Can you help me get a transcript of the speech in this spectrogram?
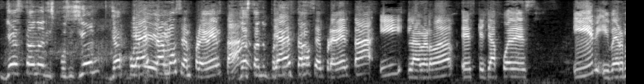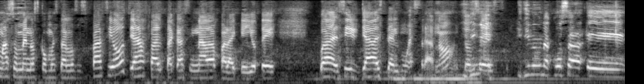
Ya están a disposición, ya puede... Ya estamos en preventa. ¿Ya están en preventa? Ya estamos en preventa y la verdad es que ya puedes ir y ver más o menos cómo están los espacios. Ya falta casi nada para que yo te pueda decir, ya está el muestra, ¿no? Y dime, Entonces, y dime una cosa, eh,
